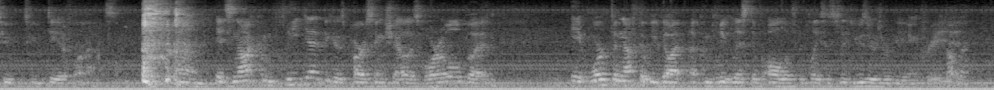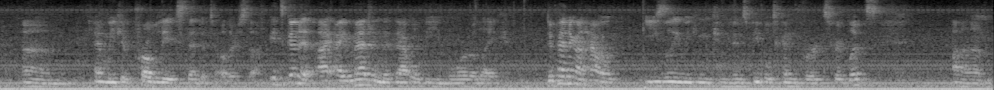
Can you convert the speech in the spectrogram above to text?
to, to data formats. um, it's not complete yet because parsing shell is horrible, but it worked enough that we got a complete list of all of the places that users were being created. Okay. Um, and we could probably extend it to other stuff. It's gonna, I, I imagine that that will be more like, depending on how easily we can convince people to convert scriptlets, um,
